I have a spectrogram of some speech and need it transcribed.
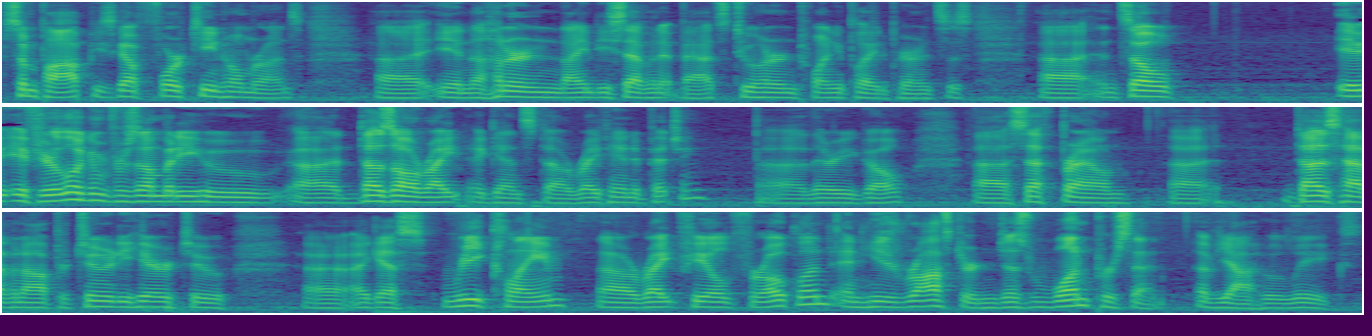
some pop. He's got 14 home runs uh, in 197 at bats, 220 plate appearances, uh, and so if, you're looking for somebody who uh, does all right against right-handed pitching, there you go. Seth Brown does have an opportunity here to. I guess reclaim right field for Oakland, and he's rostered in just one percent of Yahoo leagues.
